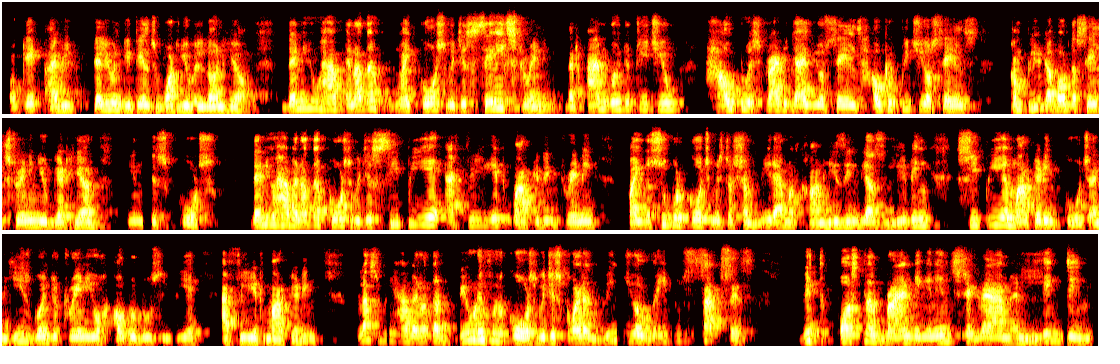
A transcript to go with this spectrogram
Okay? I will tell you in details what you will learn here. Then you have another my course which is sales training that i'm going to teach you how to strategize your sales, how to pitch your sales, complete about the sales training you get here in this course. Then you have another course, which is CPA affiliate marketing training by the super coach, Mr. Shabir Ahmed Khan. He's India's leading CPA marketing coach, and he's going to train you how to do CPA affiliate marketing. Plus, we have another beautiful course, which is called as Win Your Way to Success with personal branding in Instagram and LinkedIn.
